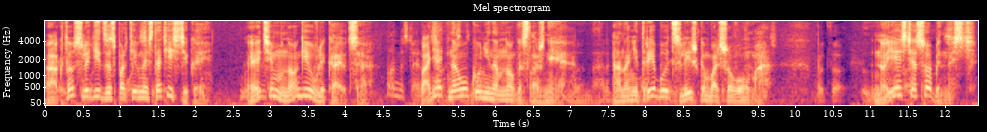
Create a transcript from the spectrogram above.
А кто следит за спортивной статистикой? Этим многие увлекаются. Понять науку не намного сложнее. Она не требует слишком большого ума. Но есть особенность.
